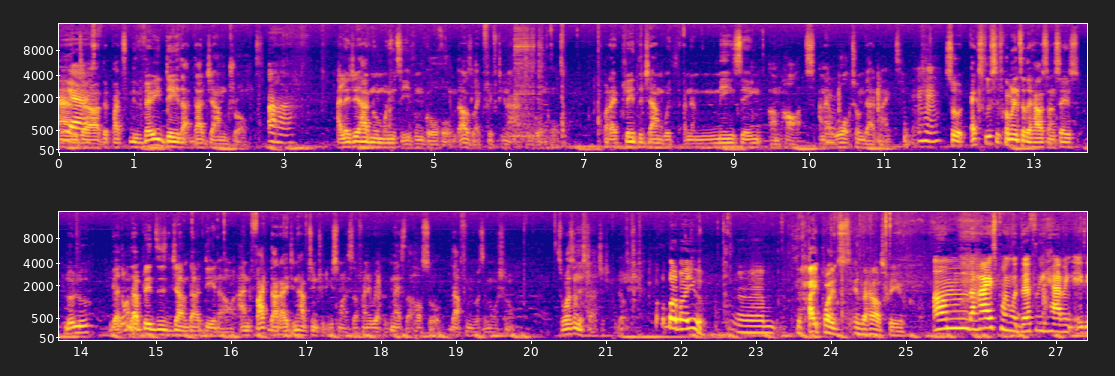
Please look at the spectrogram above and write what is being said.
and Yeah. uh, the, part- the very day that that jam dropped, Uh huh. I legit had no money to even go home. That was like 15. I had to go home. But I played the jam with an amazing um, heart, and I walked home that night. Mm-hmm. So exclusive coming into the house and says, Lolu, you're the one that played this jam that day now. And the fact that I didn't have to introduce myself and he recognized the hustle, that for me was emotional. So it wasn't a strategy, though. What about you? Um, the high points in the house for you. Um, the highest point was definitely having a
